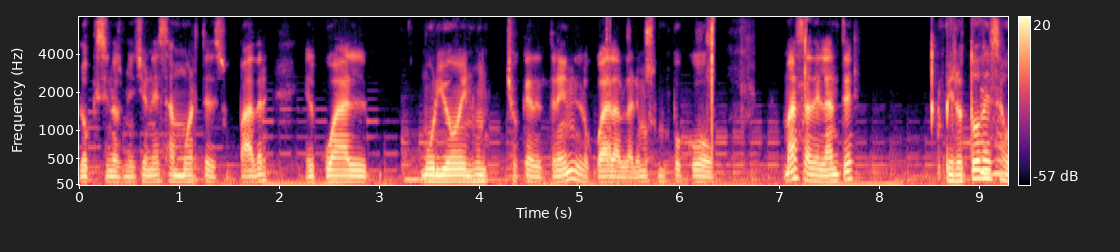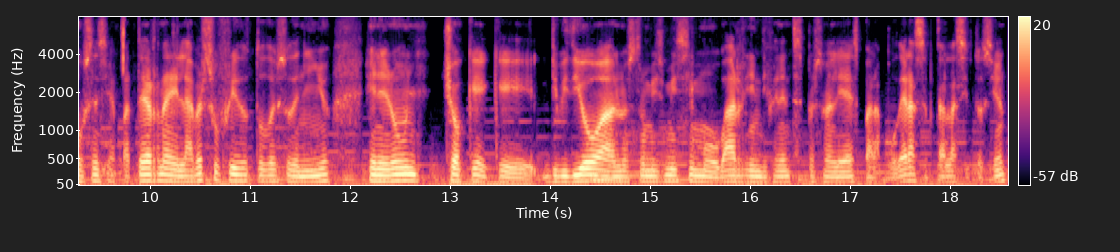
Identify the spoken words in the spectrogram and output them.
lo que se nos menciona, esa muerte de su padre, el cual murió en un choque de tren, lo cual hablaremos un poco más adelante. Pero toda esa ausencia paterna, el haber sufrido todo eso de niño, generó un choque que dividió a nuestro mismísimo Barry en diferentes personalidades para poder aceptar la situación,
